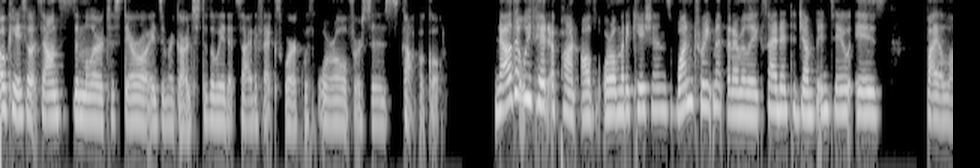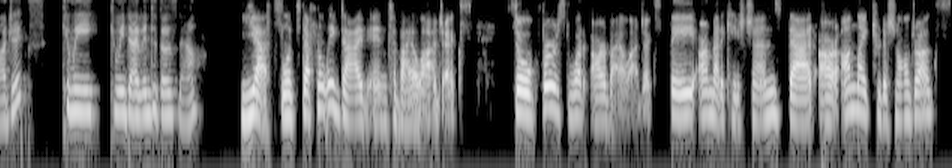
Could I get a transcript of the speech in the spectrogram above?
Okay, so it sounds similar to steroids in regards to the way that side effects work with oral versus topical. Now that we've hit upon all the oral medications, one treatment that I'm really excited to jump into is biologics. Can we can we dive into those now? Yes, let's definitely dive into biologics. So, first, what are biologics? They are medications that are unlike traditional drugs.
